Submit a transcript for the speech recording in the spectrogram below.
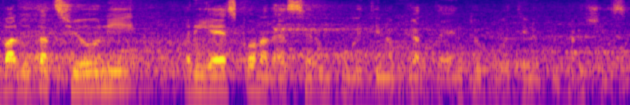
valutazioni riescono ad essere un pochettino più attente, un pochettino più precise.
